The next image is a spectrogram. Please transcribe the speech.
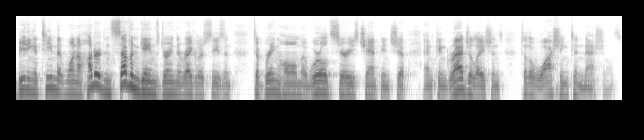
beating a team that won 107 games during the regular season to bring home a World Series championship. And congratulations to the Washington Nationals.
